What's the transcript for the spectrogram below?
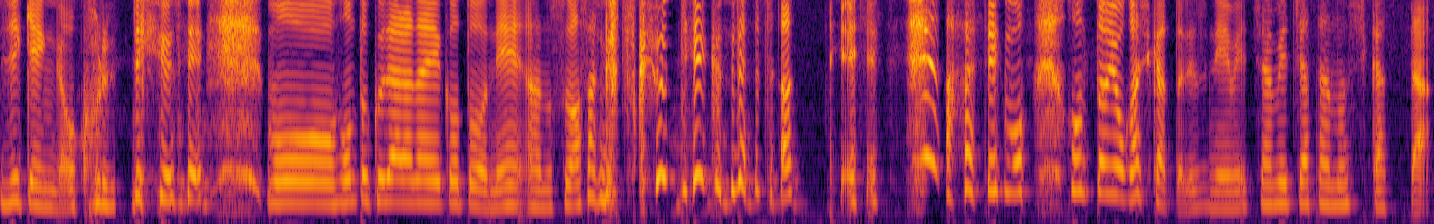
事件が起こるっていうね、もうほんとくだらないことをね、あの、諏訪さんが作ってくださって、あれも本当におかしかったですね。めちゃめちゃ楽しかった。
